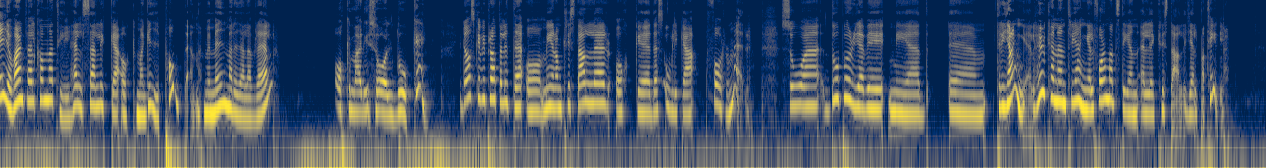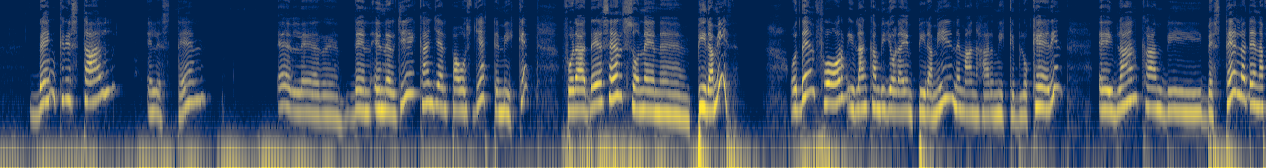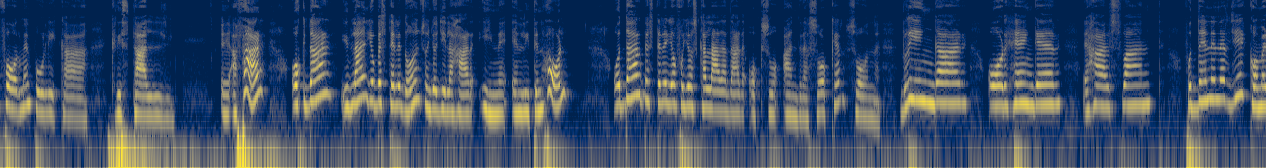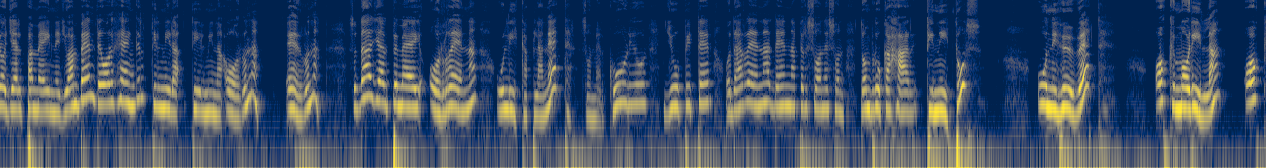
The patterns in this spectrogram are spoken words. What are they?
Hej och varmt välkomna till Hälsa, Lycka och Magipodden med mig Maria Lavrell. Och Marisol Duque. Idag ska vi prata lite om, mer om kristaller och eh, dess olika former. Så eh, då börjar vi med eh, triangel. Hur kan en triangelformad sten eller kristall hjälpa till? Den kristall eller sten eller eh, den energi kan hjälpa oss jättemycket. För att det ser som en eh, pyramid. Och den form, ibland kan vi göra en pyramid när man har mycket blockering. Eh, ibland kan vi beställa denna formen på olika kristallaffärer och där, ibland jag beställer de som jag gillar här inne en liten hål. Och där beställer jag, för jag ska ladda där också andra saker som ringar, örhängen, eh, halsband. För den energi kommer att hjälpa mig när jag använder örhängen till mina, till mina öron. öron. Så det hjälper mig att rena olika planeter som Merkurius, Jupiter och där rena denna personer som de brukar ha tinnitus, ont i huvudet och mår illa och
